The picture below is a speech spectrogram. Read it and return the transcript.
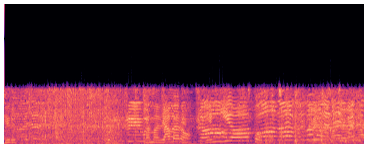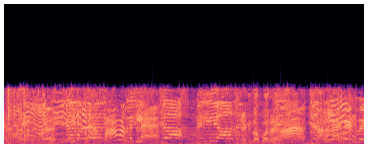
இரு நம்ம வியாபாரம் எங்கேயோ போகும் கேக்குதா பாரு? நல்லா கேக்குது.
